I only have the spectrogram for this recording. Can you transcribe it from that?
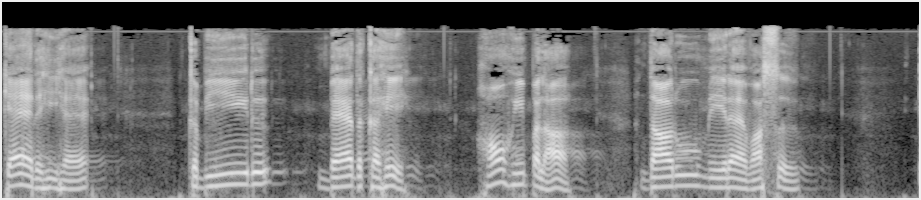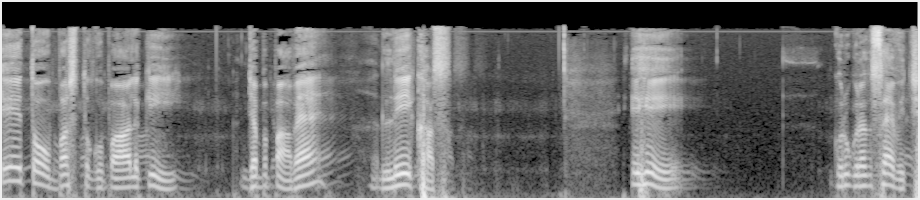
ਕਹਿ ਰਹੀ ਹੈ, ਕਬੀਰ ਬੈਦ ਕਹੇ, ਹਉ ਹੀ ਭਲਾ दारू ਮੇਰਾ ਵਸ ਇਹ ਤੋਂ ਬਸਤ ਗੋਪਾਲ ਕੀ ਜਬ ਭਾਵੈ ਲੇਖਸ ਇਹ ਗੁਰੂ ਗ੍ਰੰਥ ਸਾਹਿਬ ਵਿੱਚ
